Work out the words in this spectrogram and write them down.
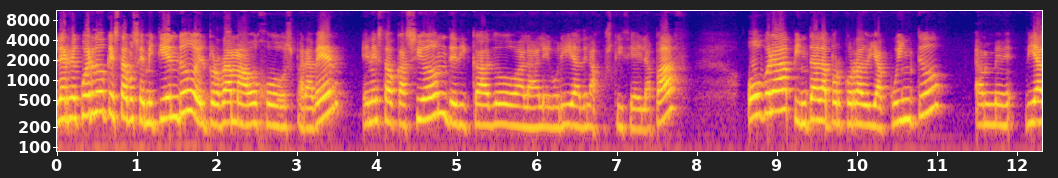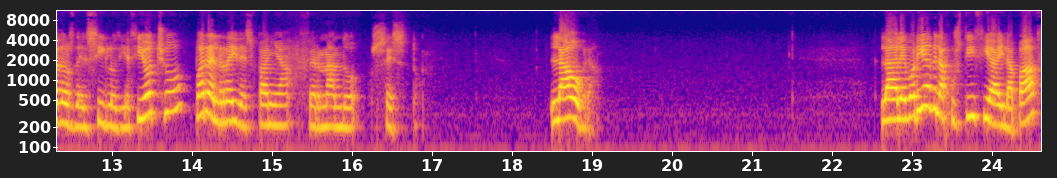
Les recuerdo que estamos emitiendo el programa Ojos para Ver, en esta ocasión dedicado a la alegoría de la justicia y la paz, obra pintada por Corrado y Acuinto a mediados del siglo XVIII para el rey de España Fernando VI. La obra. La alegoría de la justicia y la paz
